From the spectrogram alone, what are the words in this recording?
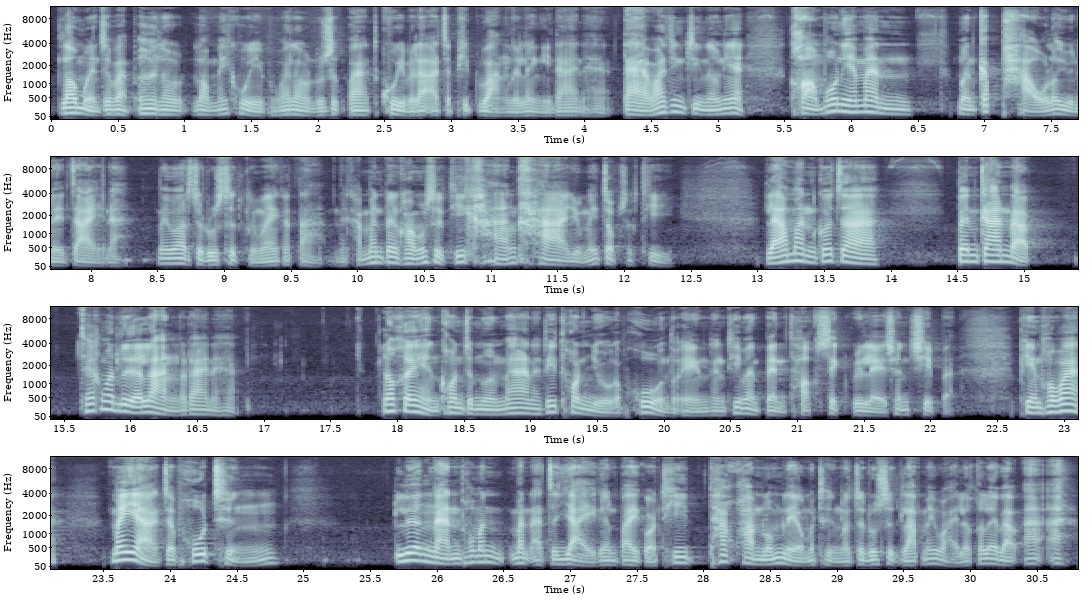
เราเหมือนจะแบบเออเราเราไม่คุยเพราะว่าเรารู้สึกว่าคุยไปแล้วอาจจะผิดหวังหรืออะไรอย่างนี้ได้นะฮะแต่ว่าจริงๆแล้วเนี่ยของพวกนี้มันเหมือนกับเผาเราอยู่ในใจนะไม่ว่าจะรู้สึกหรือไม่ก็ตามนะครับมันเป็นความรู้สึกที่ค้างคาอยู่ไม่จบสักที แล้วมันก็จะเป็นการแบบใช้คำว่าเรือหลังก็ได้นะฮะเราเคยเห็นคนจำนวนมากนะที่ทนอยู่กับคู่ของตัวเอง ทั้งที่มันเป็น toxic relationship อะเพียงเพราะว่าไม่อยากจะพูดถึง เรื่องนั้นเพราะมันมันอาจจะใหญ่เกินไปกว่าที่ถ้าความล้มเหลวมาถึงเราจะรู้สึกรับไม่ไหวเราก็เลยแบบอะอะ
